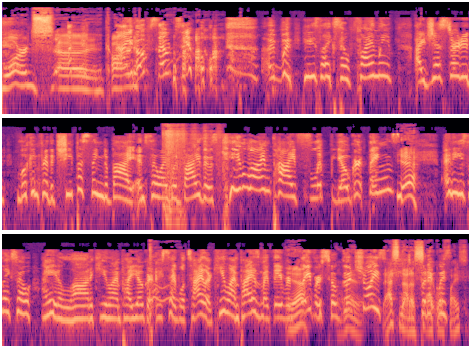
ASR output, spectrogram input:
rewards uh, I hope so too. Uh, but he's like, so finally, I just started looking for the cheapest thing to buy, and so I would buy those key lime pie flip yogurt things. Yeah. And he's like, so I ate a lot of key lime pie yogurt. I said, well, Tyler, key lime pie is my favorite Yeah. flavor, so good choice. that's not a But it was, sacrifice.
